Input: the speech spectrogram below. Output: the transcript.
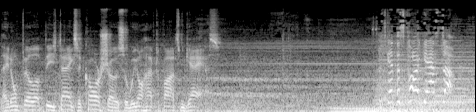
they don't fill up these tanks at car shows, so we're gonna have to find some gas. Let's get this car gassed up!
